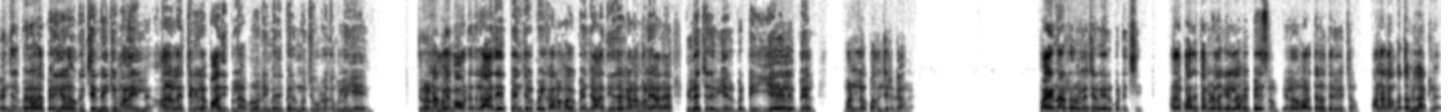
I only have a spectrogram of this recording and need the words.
பெஞ்சல் புயலால பெரிய அளவுக்கு சென்னைக்கு மழை இல்லை. அதனால சென்னையில பாதிப்பு இல்ல அப்படின்னு ஒரு நிம்மதி பெருமூச்சு விடுறதுக்குள்ளேயே திருவண்ணாமலை மாவட்டத்துல அதே பெஞ்சல் புயல் காரணமாக பெஞ்ச அதீத கனமழையால நிலச்சரிவு ஏற்பட்டு ஏழு பேர் மண்ணுல புதஞ்சிருக்காங்க. வயநாட்டில் ஒரு நிலச்சரிவு ஏற்பட்டுச்சு. அதை பார்த்து தமிழர்களுக்கு எல்லாமே பேசணும். எல்லாரும் வருத்தங்கள் தெரிவிச்சோம். ஆனா நம்ம தமிழ்நாட்டுல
